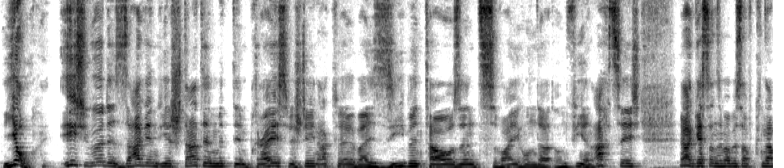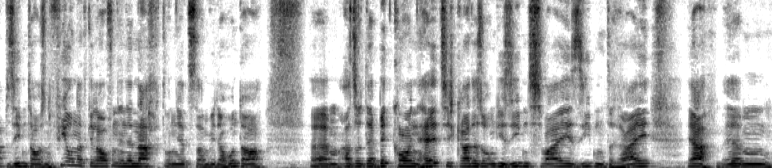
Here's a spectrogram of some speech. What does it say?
Jo, ich würde sagen, wir starten mit dem Preis. Wir stehen aktuell bei 7284. Ja, gestern sind wir bis auf knapp 7400 gelaufen in der Nacht und jetzt dann wieder runter. Ähm, also der Bitcoin hält sich gerade so um die 72, 73 ja, ähm,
